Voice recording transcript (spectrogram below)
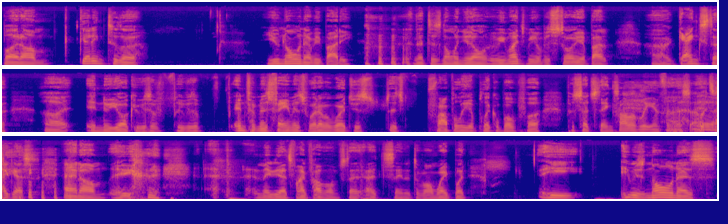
But um, getting to the you knowing everybody that there's no one you don't. It reminds me of a story about a gangster uh, in New York. He was a he was a infamous, famous, whatever word just is properly applicable for for such things. Probably infamous, uh, I, I, guess. and um, he maybe that's my problem. I'm saying it the wrong way, but he he was known as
